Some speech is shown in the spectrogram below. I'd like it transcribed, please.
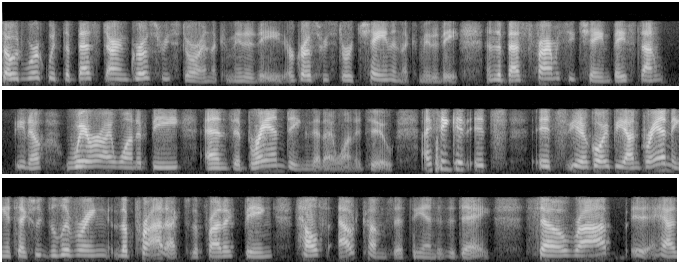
So I would work with the best darn grocery store in the community, or grocery store chain in the community, and the best pharmacy chain based on you know where I want to be and the branding that I want to do. I think it, it's it's you know going beyond branding. It's actually delivering the product. The product being health outcomes at the end of the day. So Rob has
